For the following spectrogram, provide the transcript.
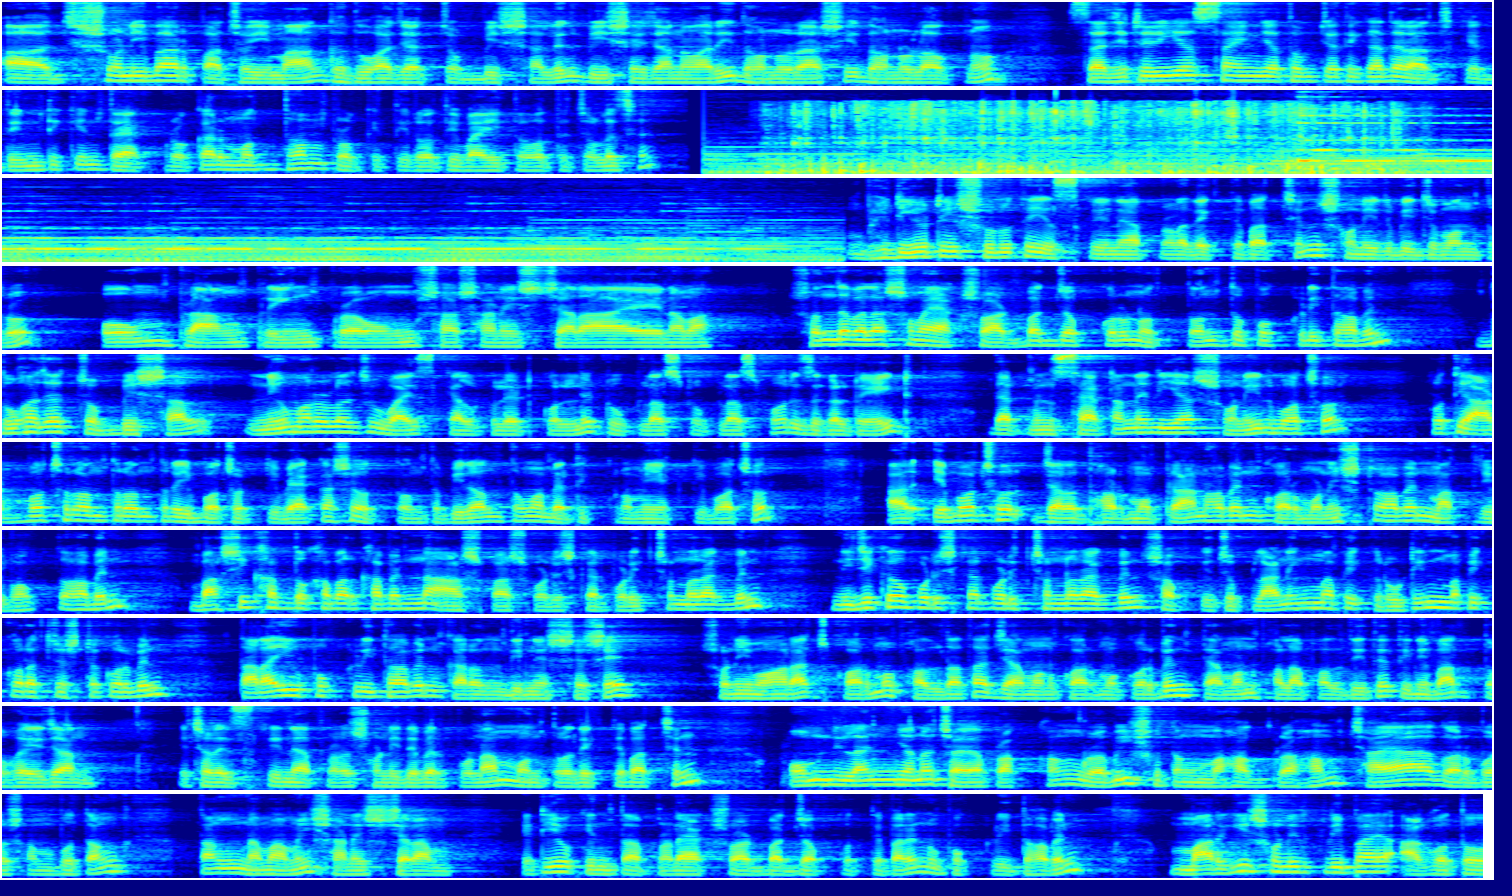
আজ শনিবার পাঁচই মাঘ দু হাজার চব্বিশ সালের বিশে জানুয়ারি ধনুরাশি, ধনুলগ্ন স্যাজিটেরিয়াস সাইন জাতক জাতিকাদের আজকের দিনটি কিন্তু এক প্রকার মধ্যম প্রকৃতির অতিবাহিত হতে চলেছে। ভিডিওটির শুরুতেই স্ক্রিনে আপনারা দেখতে পাচ্ছেন শনির বীজ মন্ত্র, ওম প্রাং প্রিং প্রং শাসানিশ্চারায় নামা। সন্ধ্যাবেলার সময় একশো আটবার জপ করুন, অত্যন্ত উপকৃত হবেন। দু হাজার চব্বিশ সাল নিউমারোলজি ওয়াইজ ক্যালকুলেট করলে two plus two plus four is equal two eight that means স্যাটার্নের year শনির বছর। প্রতি আট বছর অন্তর অন্তর এই বছরটি ব্যাকাশে অত্যন্ত বিরলতম, ব্যতিক্রমী একটি বছর। আর এবছর যারা ধর্মপ্রাণ হবেন, কর্মনিষ্ঠ হবেন, মাতৃভক্ত হবেন, বাসি খাদ্য খাবার খাবেন না, আশপাশ পরিষ্কার পরিচ্ছন্ন রাখবেন, নিজেকেও পরিষ্কার পরিচ্ছন্ন রাখবেন সব কিছু প্ল্যানিং মাফিক রুটিন মাফিক করার চেষ্টা করবেন, তারাই উপকৃত হবেন, কারণ দিনের শেষে শনি মহারাজ কর্মফলদাতা যেমন কর্ম করবেন, তেমন ফলাফল দিতে তিনি বাধ্য হয়ে যান। এছাড়া স্ক্রিনে আপনারা শনিদেবের প্রণাম মন্ত্র দেখতে পাচ্ছেন। ওম নীলাঞ্জন ছায়া প্রক্ষং রবি সুতং মহাগ্রহম ছায়া গর্ভসম্ভূতং তং নামামি শানেশ্বরাম। এটিও কিন্তু আপনারা একশো আটবার জপ করতে পারেন, উপকৃত হবেন। মার্গী শনির কৃপায় আগত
